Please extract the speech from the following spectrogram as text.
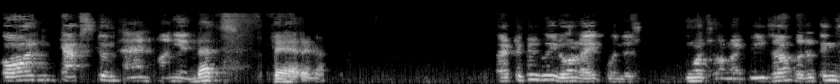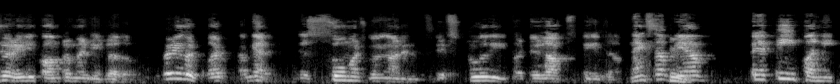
corn, capsicum, and onion. That's fair enough. I typically don't like when there's too much on my pizza, but the things are really complement each other. Very good, but again, there's so much going on in this. It's truly a deluxe pizza. Next up, we Hmm. have peppy paneer.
